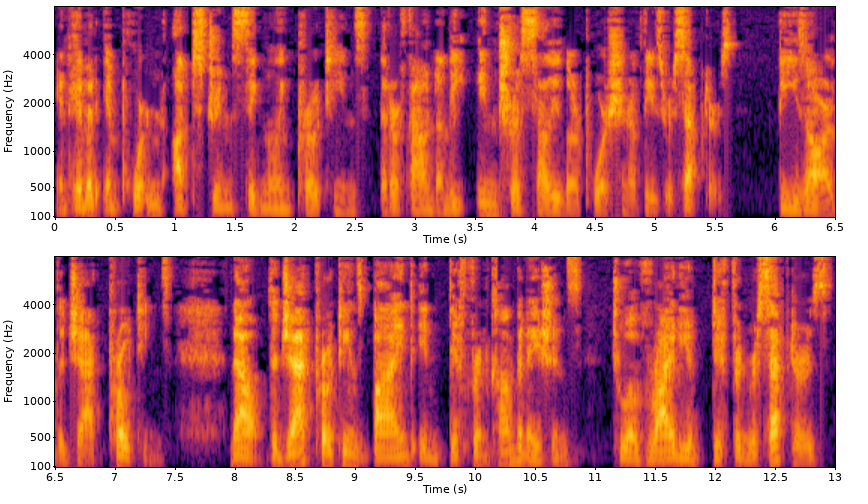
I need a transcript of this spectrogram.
inhibit important upstream signaling proteins that are found on the intracellular portion of these receptors. These are the JAK proteins. Now, the JAK proteins bind in different combinations to a variety of different receptors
